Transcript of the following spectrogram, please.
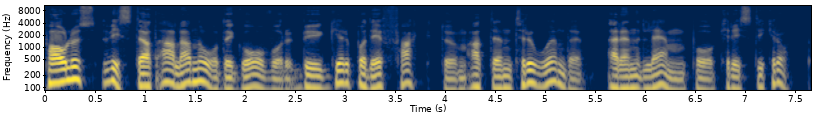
Paulus visste att alla nådegåvor bygger på det faktum att den troende är en lem på Kristi kropp.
